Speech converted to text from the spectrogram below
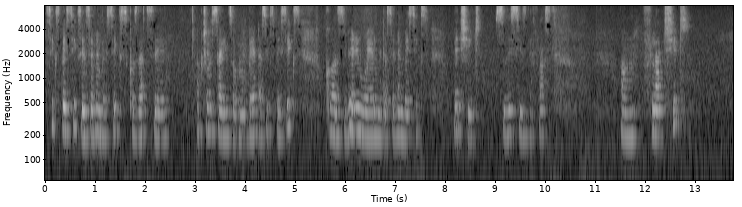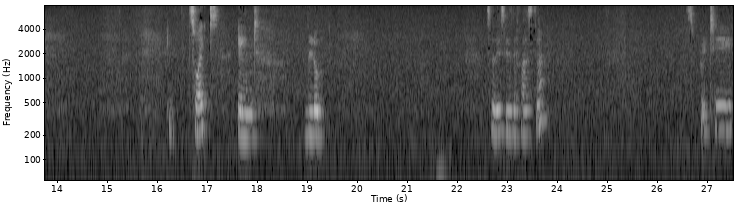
6 by 6 and 7 by 6 because that's the actual size of my bed a 6 by 6 goes very well with a 7 by 6 bed sheet. So this is the first um, flat sheet. It's white and blue. So this is the first one. It's pretty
